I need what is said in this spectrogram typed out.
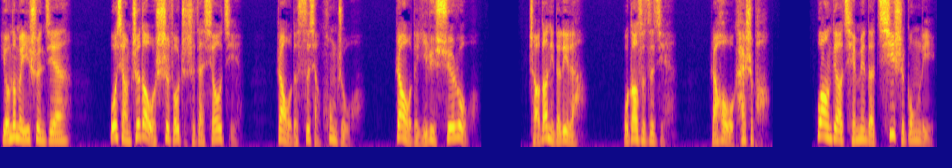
有那么一瞬间，我想知道我是否只是在消极，让我的思想控制我，让我的疑虑削弱我。找到你的力量，我告诉自己，然后我开始跑，忘掉前面的七十公里，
